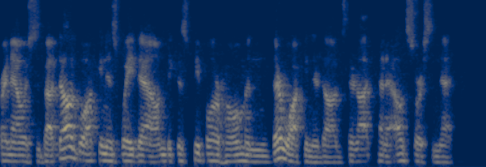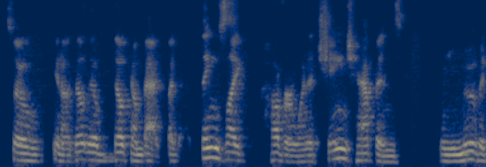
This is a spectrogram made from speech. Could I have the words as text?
right now, which is about dog walking, is way down because people are home and they're walking their dogs. They're not kind of outsourcing that. So, you know, they'll, they'll, they'll come back. But things like Hover, when a change happens, when you move a,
